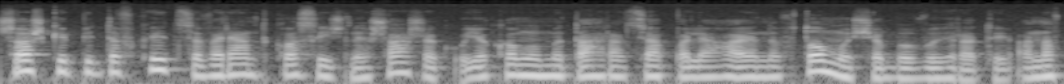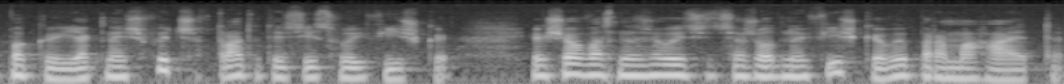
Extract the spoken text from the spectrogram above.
Шашки піддавки це варіант класичних шашок, у якому мета гравця полягає не в тому, щоб виграти, а навпаки, якнайшвидше втратити всі свої фішки. Якщо у вас не залишиться жодної фішки, ви перемагаєте.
